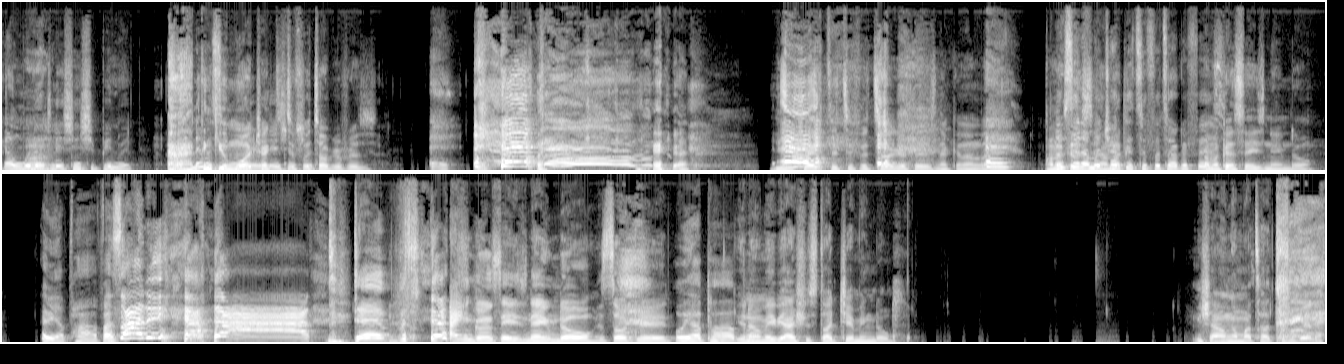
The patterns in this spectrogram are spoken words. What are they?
Ngiyangibona relationship in wena. I think you're more you in a attracted to photographers. you're attracted to photographers, not gonna lie. I'm not said gonna I'm say, I'm not, attracted to photographers? I'm not gonna say his name though. Yeah, Papa. Sorry. Deb. I ain't gonna say his name though. It's all good. oh, yeah, Papa. You know, maybe I should start gymming though. ngishaya ngama-tattoo vele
